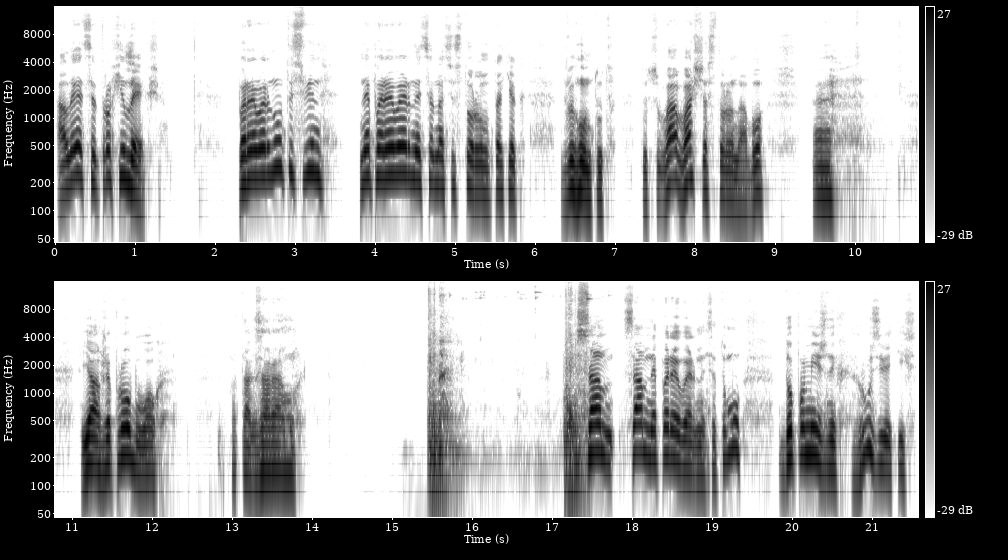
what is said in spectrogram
але це трохи легше. Перевернутись він не перевернеться на цю сторону, так як двигун тут, тут важча сторона, бо е, я вже пробував отак за раму. Сам, сам не перевернеться, тому допоміжних грузів якихось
